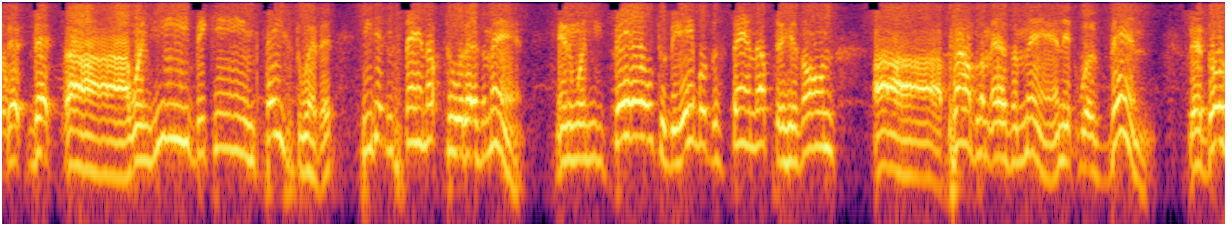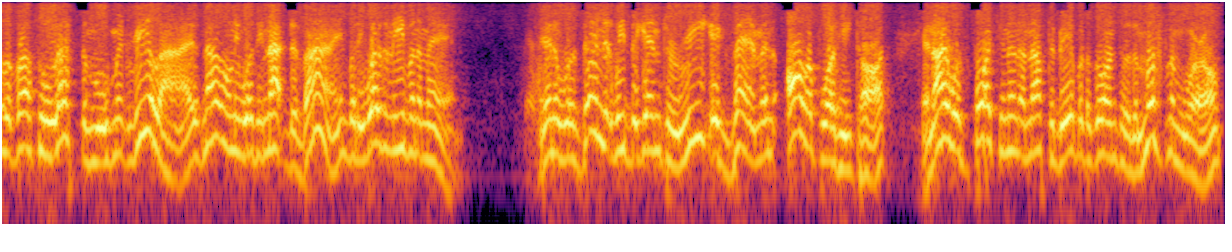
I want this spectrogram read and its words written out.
That, that uh, when he became faced with it, he didn't stand up to it as a man. And when he failed to be able to stand up to his own uh, problem as a man, it was then that those of us who left the movement realized not only was he not divine, but he wasn't even a man. And it was then that we began to re-examine all of what he taught. And I was fortunate enough to be able to go into the Muslim world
